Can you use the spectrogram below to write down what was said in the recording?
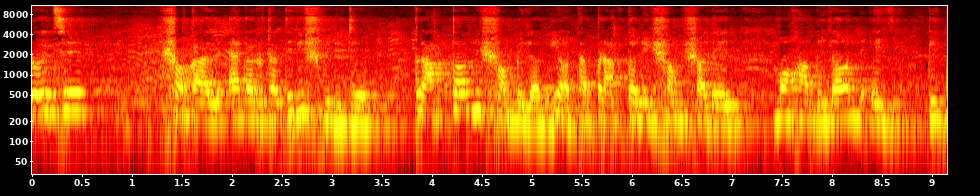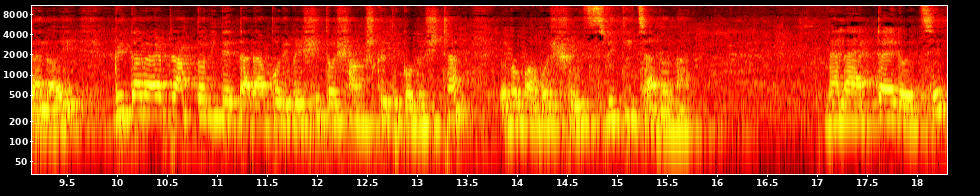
রয়েছে সকাল এগারোটা তিরিশ মিনিটে প্রাক্তন সম্মিলনী, অর্থাৎ প্রাক্তনী সংসদের মহামিলন এই বিদ্যালয়ে। বিদ্যালয়ের প্রাক্তনীদের দ্বারা পরিবেশিত সাংস্কৃতিক অনুষ্ঠান এবং অবশ্যই স্মৃতিচারণা। বেলা একটায় রয়েছে।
